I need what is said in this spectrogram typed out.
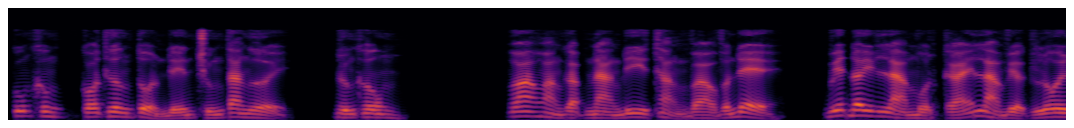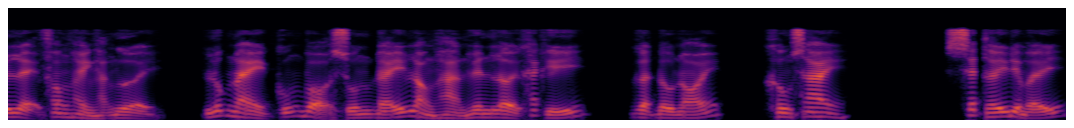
cũng không có thương tổn đến chúng ta người, đúng không? Hoa hoàng gặp nàng đi thẳng vào vấn đề biết đây là một cái làm việc lôi lệ phong hành hạng người, lúc này cũng bỏ xuống đáy lòng hàn huyên lời khách khí, gật đầu nói, không sai. Xét thấy điểm ấy,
